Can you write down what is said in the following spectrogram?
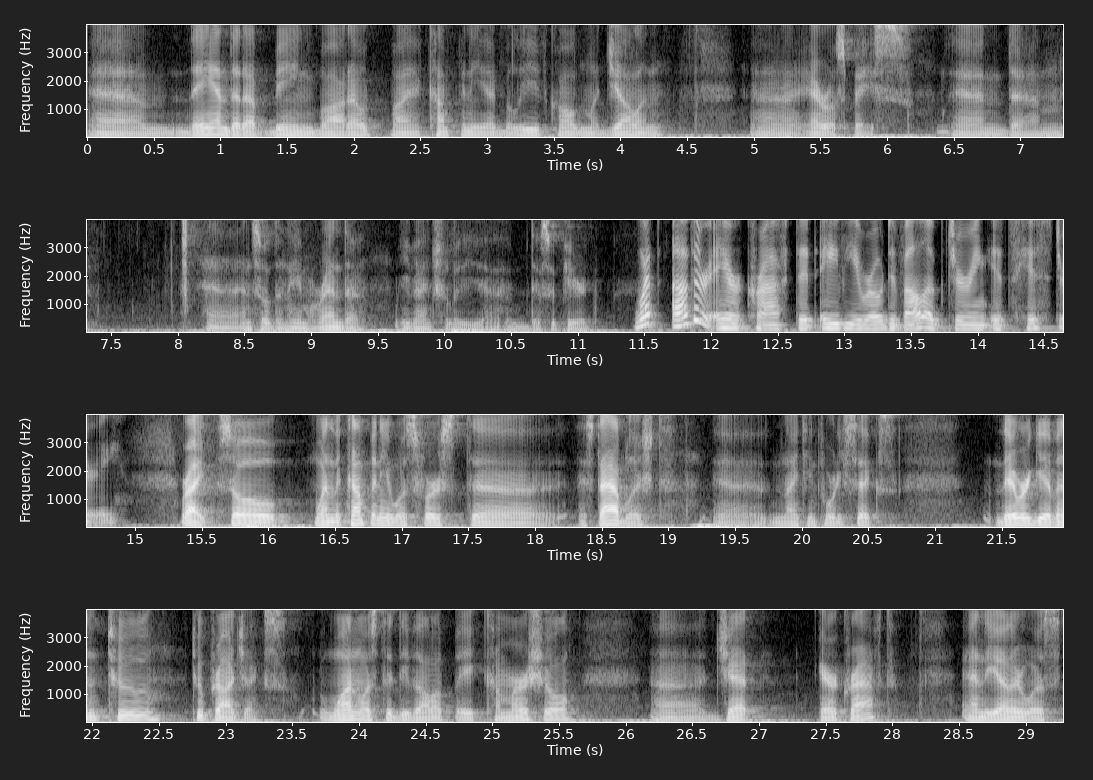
Um, they ended up being bought out by a company, I believe, called Magellan uh, Aerospace, and um, uh, and so the name Orenda eventually uh, disappeared. What other aircraft did Avro develop during its history? Right. So when the company was first uh, established, uh, 1946, they were given two two projects. One was to develop a commercial uh, jet aircraft, and the other was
